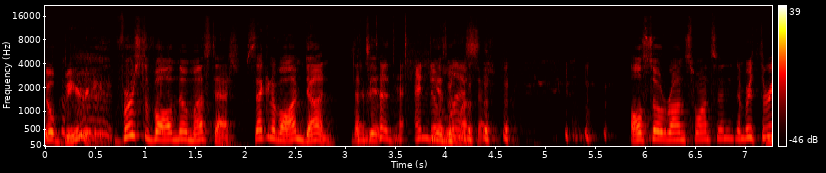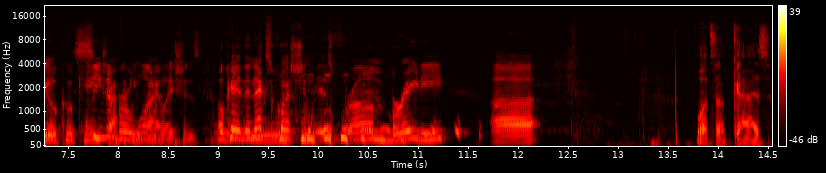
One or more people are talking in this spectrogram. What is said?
No beard. First of all, no mustache. Second of all, I'm done. That's it. End He of has no list. mustache. Also, Ron Swanson. Number three, no cocaine see number trafficking one. violations. Okay, the next question is from Brady. Uh, What's up, guys?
